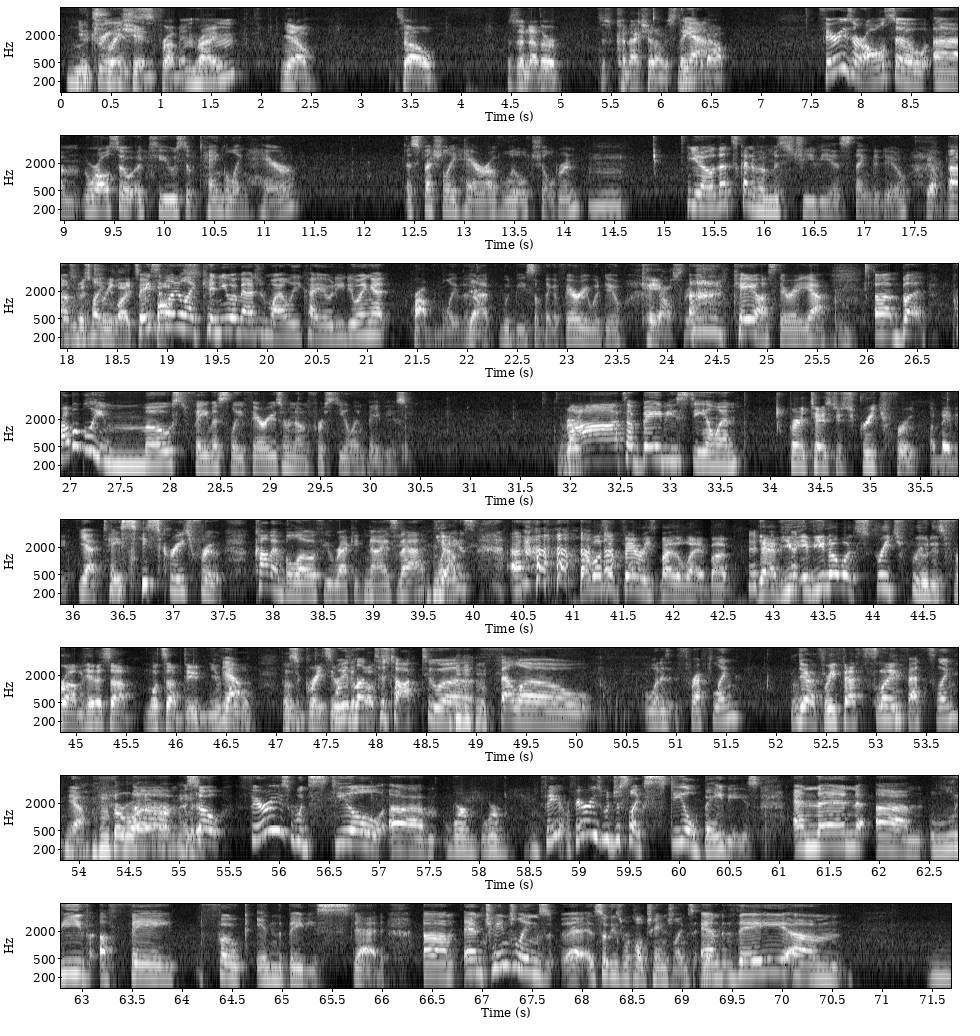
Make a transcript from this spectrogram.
nutrition from it, right? You know, so there's another just connection I was thinking Yeah. about. Fairies are also um, were also accused of tangling hair, especially hair of little children. Mm. You know, that's kind of a mischievous thing to do. Yeah, Um, Christmas like, tree lights. Basically, like, can you imagine Wile E. Coyote doing it? Probably. Then Yeah. that would be something a fairy would do. chaos theory. Chaos theory, yeah. Uh, but probably most famously, fairies are known for stealing babies. Very, Lots of baby stealing. Very tasty screech fruit, a baby. Yeah, tasty screech fruit. Comment below if you recognize that, Yeah. please. That wasn't fairies, by the way, but yeah, if you if you know what screech fruit is from, hit us up. What's up, dude? You're Yeah. cool. was a great series We'd love to talk to a fellow, what is it, threftling? Yeah, three feft sling Fethsling? Yeah. or whatever. Um, so fairies would steal um were were fa- fairies would just like steal babies and then um leave a fae folk in the baby's stead. Um and changelings uh, so these were called changelings and they um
